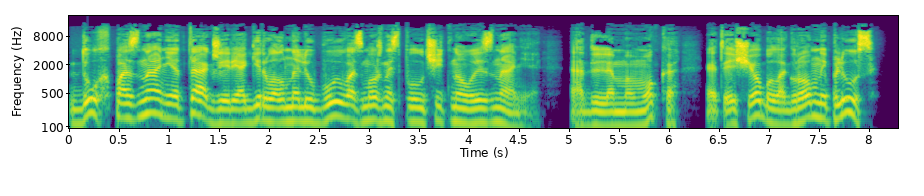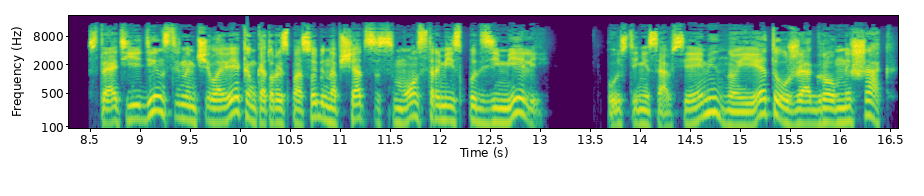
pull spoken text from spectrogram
Дух познания также реагировал на любую возможность получить новые знания, а для Мамока это еще был огромный плюс. Стать единственным человеком, который способен общаться с монстрами из подземелий. Пусть и не со всеми, но и это уже огромный шаг.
